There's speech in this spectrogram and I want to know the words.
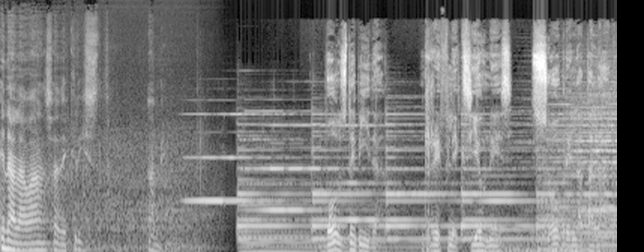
en alabanza de Cristo. Amén. Voz de vida, reflexiones sobre la palabra.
